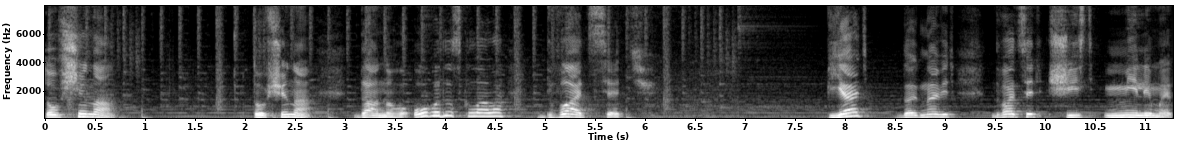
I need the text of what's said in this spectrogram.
Товщина, товщина даного обода склала 25, навіть 26 мм.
